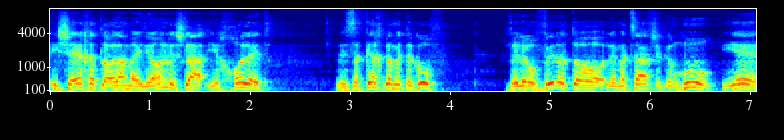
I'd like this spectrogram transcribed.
היא שייכת לעולם העליון ויש לה יכולת לזכך גם את הגוף ולהוביל אותו למצב שגם הוא יהיה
